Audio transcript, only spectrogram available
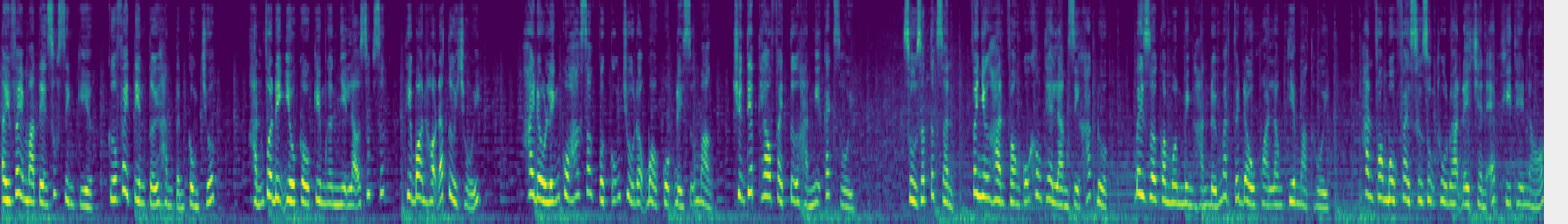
Ấy vậy mà tên xúc sinh kia cứ phải tìm tới hắn tấn công trước. Hắn vừa định yêu cầu Kim Ngân nhị lão giúp sức thì bọn họ đã từ chối. Hai đầu lĩnh của hắc sắc vực cũng chủ động bỏ cuộc để giữ mạng, chuyện tiếp theo phải tự hắn nghĩ cách rồi. Dù rất tức giận, vậy nhưng Hàn Phong cũng không thể làm gì khác được. Bây giờ còn một mình hắn đối mặt với đầu hỏa long kia mà thôi. Hàn Phong buộc phải sử dụng thủ đoạn để chèn ép khí thế nó.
